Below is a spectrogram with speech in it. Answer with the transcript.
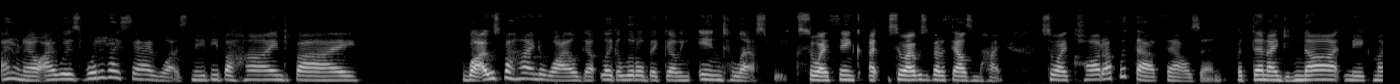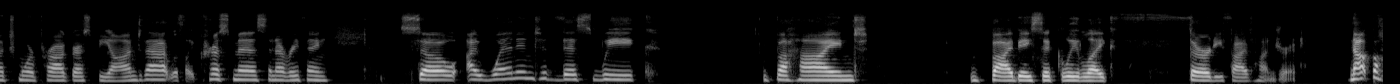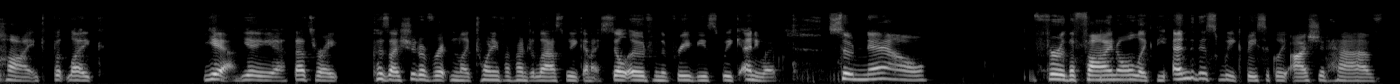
I don't know. I was what did I say I was? Maybe behind by well, I was behind a while ago, like a little bit going into last week. So I think, so I was about a thousand behind. So I caught up with that thousand, but then I did not make much more progress beyond that with like Christmas and everything. So I went into this week behind by basically like 3,500. Not behind, but like, yeah, yeah, yeah, yeah, that's right because I should have written like 2500 last week and I still owed from the previous week anyway. So now for the final like the end of this week basically I should have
